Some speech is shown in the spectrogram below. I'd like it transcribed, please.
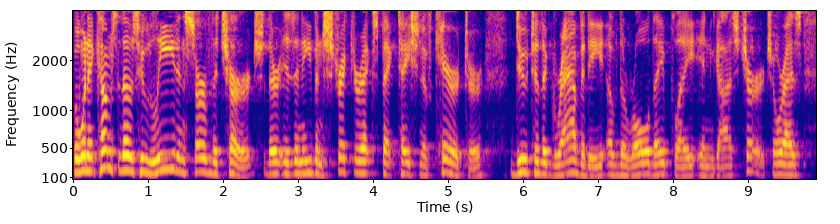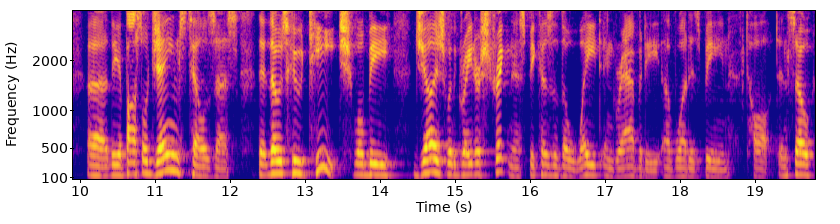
But when it comes to those who lead and serve the church, there is an even stricter expectation of character due to the gravity of the role they play in God's church. Or as uh, the Apostle James tells us, that those who teach will be judged with greater strictness because of the weight and gravity of what is being taught. And so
